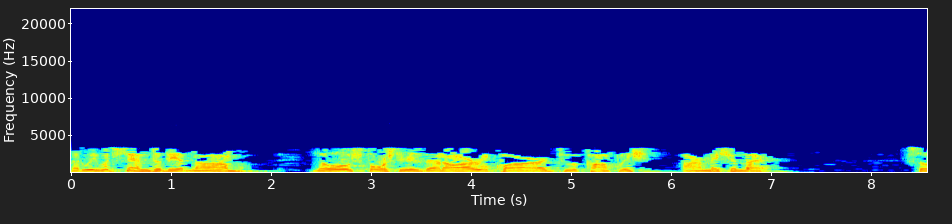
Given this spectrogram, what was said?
that we would send to Vietnam those forces that are required to accomplish our mission there. So,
